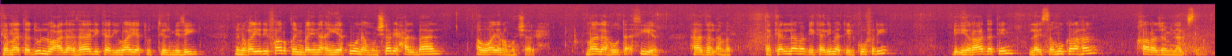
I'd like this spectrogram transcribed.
كما تدل على ذلك رواية الترمذي من غير فرق بين أن يكون منشرح البال أو غير منشرح. ما له تأثير هذا الأمر. تكلم بكلمة الكفر بإرادة ليس مكرها خرج من الإسلام.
